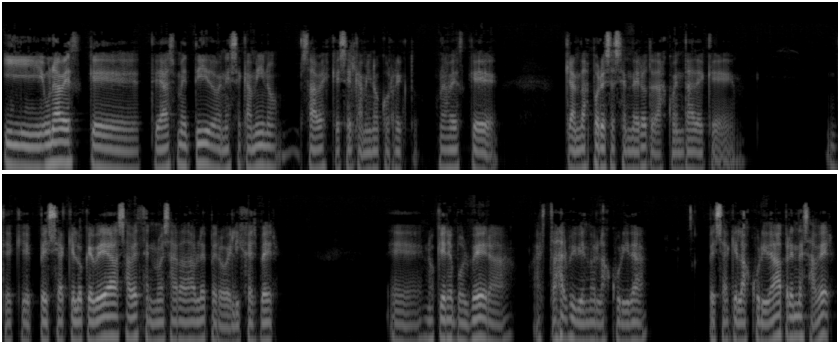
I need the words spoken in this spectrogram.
Y una vez que te has metido en ese camino, sabes que es el camino correcto. Una vez que, que andas por ese sendero, te das cuenta de que, de que pese a que lo que veas a veces no es agradable, pero eliges ver eh, no quieres volver a, a estar viviendo en la oscuridad, pese a que la oscuridad aprendes a ver,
